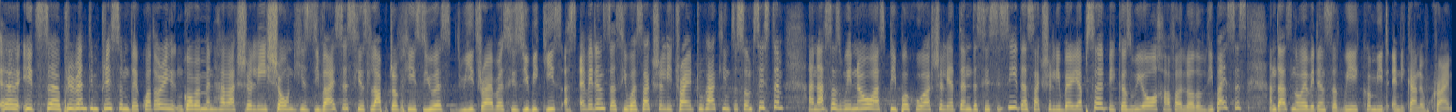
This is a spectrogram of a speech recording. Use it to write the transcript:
uh, its uh, preventing prison, the Ecuadorian government have actually shown his devices, his laptop, his USB drivers, his YubiKeys as evidence that he was actually trying to hack into some system. And as, as we know, as people who actually attend the CCC, that's actually very absurd because we all have a lot of devices, and that's no evidence that we commit any kind of crime.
